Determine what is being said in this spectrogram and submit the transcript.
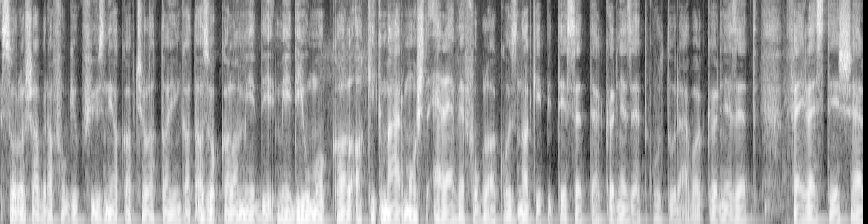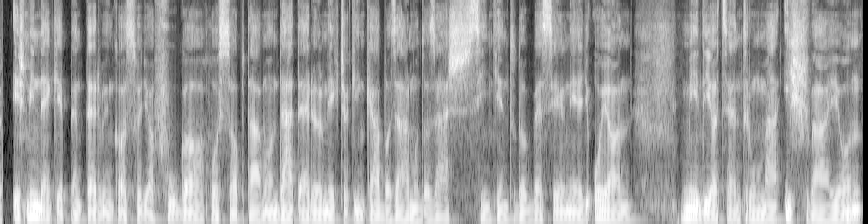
szorosabbra fogjuk fűzni a kapcsolatainkat azokkal a médi- médiumokkal, akik már most eleve foglalkoznak építészettel, környezetkultúrával, környezetfejlesztéssel, és mindenképpen tervünk az, hogy a fuga hosszabb távon, de hát erről még csak inkább az álmodozás szintjén tudok beszélni, egy olyan médiacentrummá is váljon,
